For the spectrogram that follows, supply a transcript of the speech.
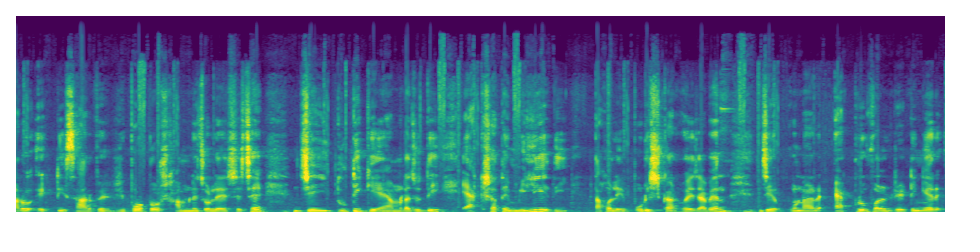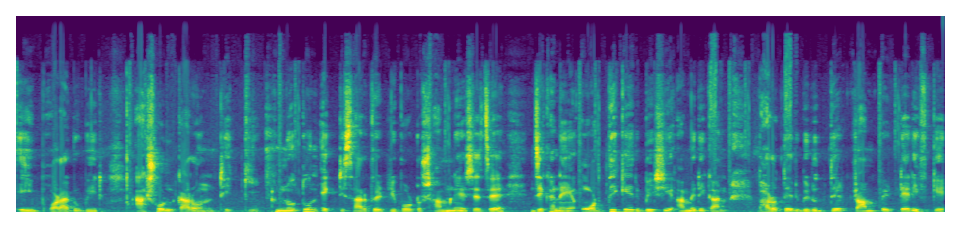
আরও একটি সার্ভের রিপোর্টও সামনে চলে এসেছে, যেই দুটিকে আমরা যদি একসাথে মিলিয়ে দিই, তাহলে পরিষ্কার হয়ে যাবেন যে ওনার অ্যাপ্রুভাল রেটিংয়ের এই ভরাডুবির আসল কারণ ঠিক কী। নতুন একটি সার্ভের রিপোর্টও সামনে এসেছে, যেখানে অর্ধেকের বেশি আমেরিকান ভারতের বিরুদ্ধে ট্রাম্পের ট্যারিফকে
